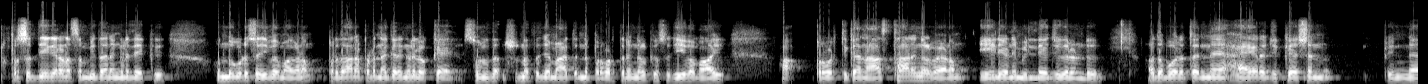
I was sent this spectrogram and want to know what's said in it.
പ്രസിദ്ധീകരണ സംവിധാനങ്ങളിലേക്ക് ഒന്നുകൂടി സജീവമാകണം. പ്രധാനപ്പെട്ട നഗരങ്ങളിലൊക്കെ സുന്നത സുന്നത്ത് ജമാഅത്തിന്റെ പ്രവർത്തനങ്ങൾക്ക് സജീവമായി പ്രവർത്തിക്കാൻ ആസ്ഥാനങ്ങൾ വേണം. ഏലിയണി വില്ലേജുകളുണ്ട്. അതുപോലെ തന്നെ ഹയർ എഡ്യൂക്കേഷൻ പിന്നെ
